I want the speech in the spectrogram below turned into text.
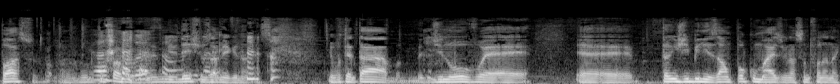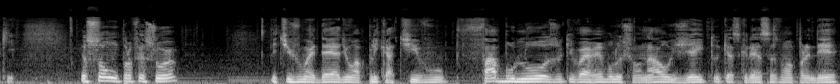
posso? Por favor, né? me deixe usar minha ignorância. Eu vou tentar, de novo, é, é, é, tangibilizar um pouco mais o que nós estamos falando aqui. Eu sou um professor e tive uma ideia de um aplicativo fabuloso que vai revolucionar o jeito que as crianças vão aprender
